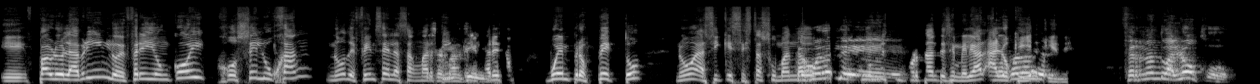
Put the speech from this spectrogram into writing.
Eh, Pablo Labrín, lo de Freddy Oncoy, José Luján, ¿no? Defensa de la San Martín, San Martín. me parece un buen prospecto, ¿no? Así que se está sumando de, importantes en Melgar a lo que ya de, tiene. Fernando Aloco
